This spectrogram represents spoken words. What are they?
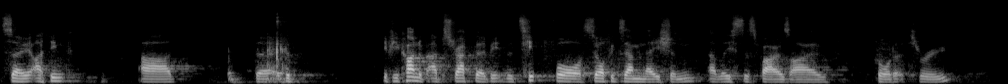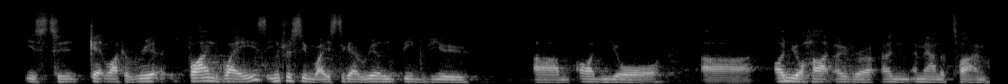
so I think uh, the, the if you kind of abstract that a bit, the tip for self examination, at least as far as I've thought it through, is to get like a real, find ways, interesting ways to get a really big view um, on your uh, on your heart over an amount of time.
